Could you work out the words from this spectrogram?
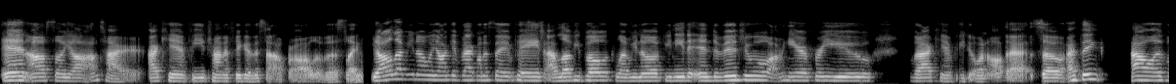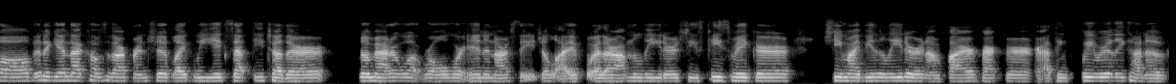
And also, y'all, I'm tired. I can't be trying to figure this out for all of us. Like, y'all let me know when y'all get back on the same page. I love you both. Let me know if you need an individual. I'm here for you, but I can't be doing all that. So I think I'll evolve. And again, that comes with our friendship. Like, we accept each other no matter what role we're in in our stage of life, whether I'm the leader, she's peacemaker, she might be the leader, and I'm firecracker. I think we really kind of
